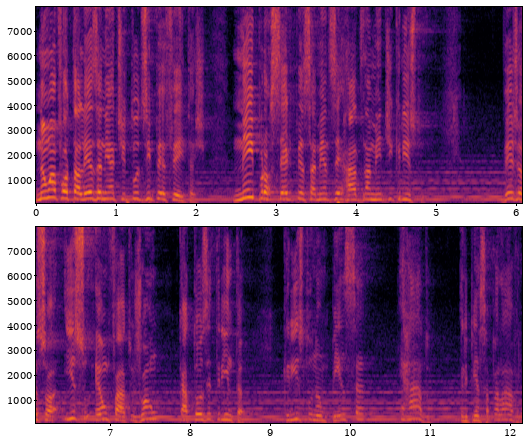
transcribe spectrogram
Não há fortaleza nem atitudes imperfeitas, nem procede pensamentos errados na mente de Cristo. Veja só, isso é um fato. João 14:30. Cristo não pensa errado, ele pensa a palavra.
